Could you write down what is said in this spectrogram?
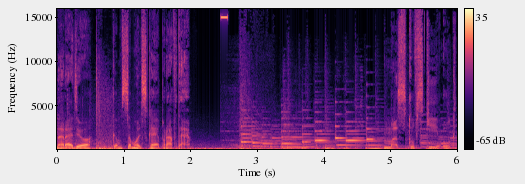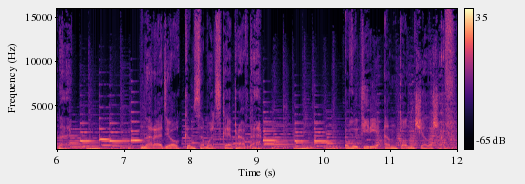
на радио «Комсомольская правда». «Московские окна». На радио «Комсомольская правда». В эфире Антон Челышев.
